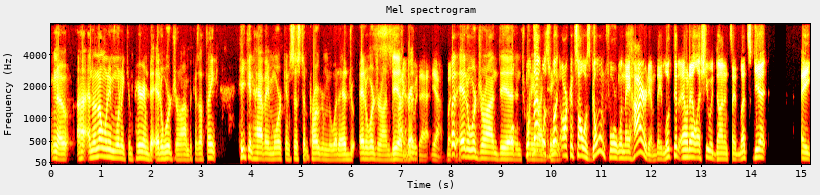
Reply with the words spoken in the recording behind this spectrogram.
you know, uh, and I don't even want to compare him to Ed Orgeron because I think he can have a more consistent program than what Ed, Ed Orgeron did. I agree but, with that. Yeah, but, but Ed Orgeron did well, in 2019. Well, that was what Arkansas was going for when they hired him. They looked at what LSU had done and said, "Let's get a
